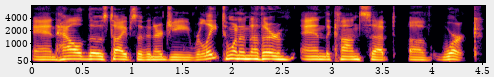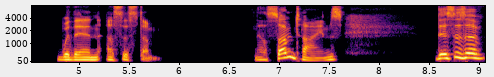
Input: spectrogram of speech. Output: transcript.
and how those types of energy relate to one another and the concept of work within a system. Now, sometimes this is a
